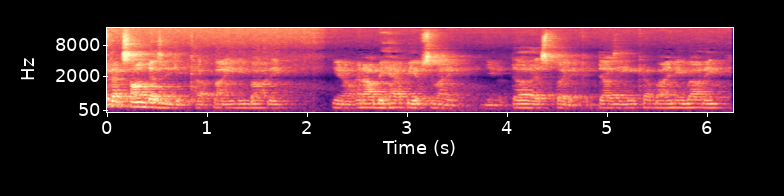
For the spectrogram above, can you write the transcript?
if that song doesn't get cut by anybody, you know, and I'll be happy if somebody you know does, but if it doesn't get cut by anybody,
